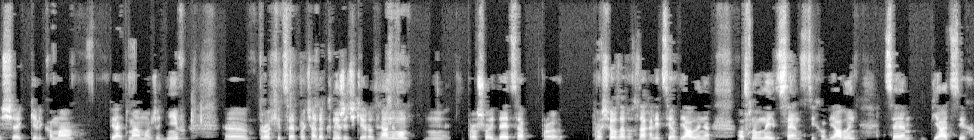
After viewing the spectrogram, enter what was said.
ще кількома п'ятьма може днів. Е, Трохи це початок книжечки. Розглянемо, про що йдеться, про, про що взагалі ці об'явлення. Основний сенс цих об'явлень це п'ять цих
